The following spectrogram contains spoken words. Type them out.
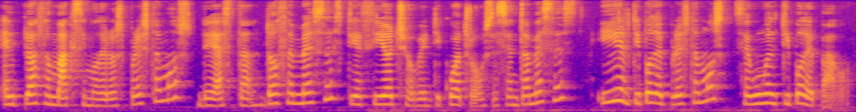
el plazo máximo de los préstamos de hasta 12 meses, 18, 24 o 60 meses y el tipo de préstamos según el tipo de pago.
